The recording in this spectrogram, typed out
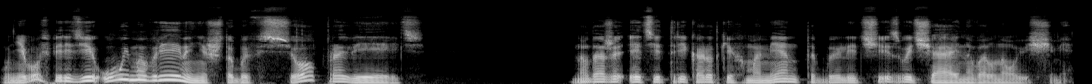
У него впереди уйма времени, чтобы все проверить. Но даже эти три коротких момента были чрезвычайно волнующими.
